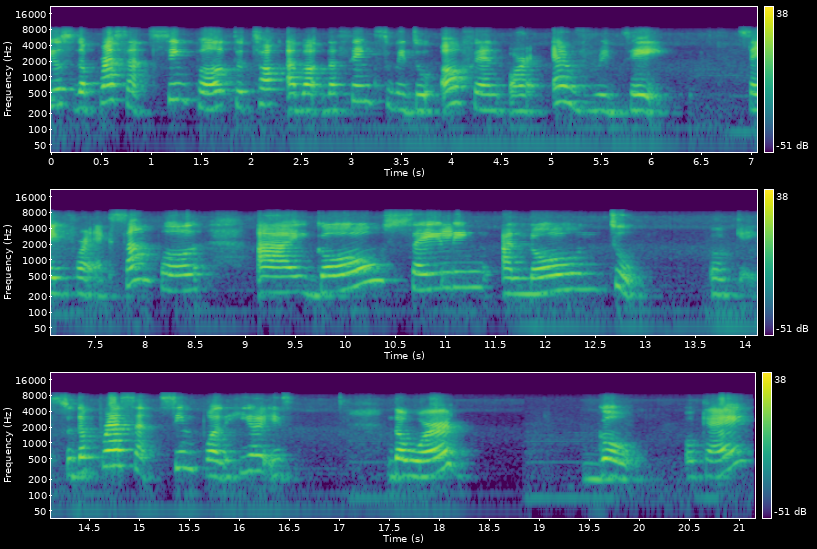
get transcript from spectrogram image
use the present simple to talk about the things we do often or every day. Say, for example, I go sailing alone too. Okay, so the present simple here is the word go. Okay?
